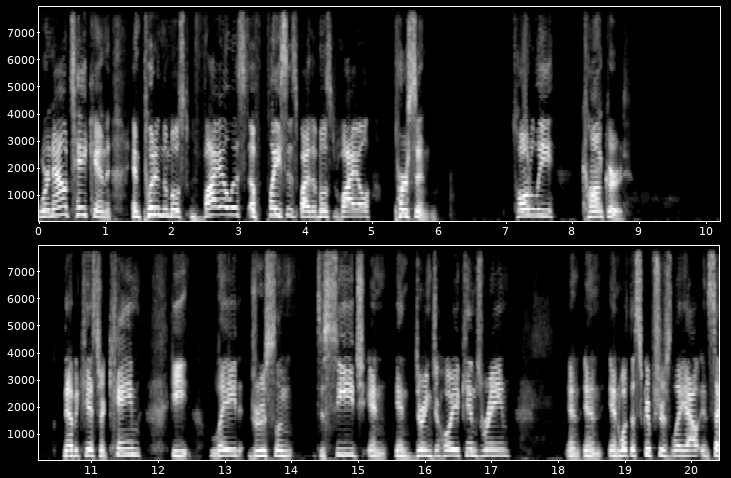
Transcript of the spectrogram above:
were now taken and put in the most vilest of places by the most vile person totally conquered. Nebuchadnezzar came, he laid Jerusalem to siege and, and during Jehoiakim's reign. And, and, and what the scriptures lay out in 2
